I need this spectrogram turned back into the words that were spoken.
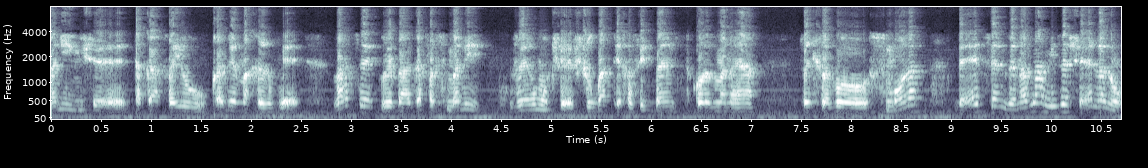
הימני מי שתקף היו קגלמאכר וואצק, ובאגף השמאלי ורמוט ששובץ יחסית באמצע כל הזמן היה צריך לבוא שמאלה. בעצם זה נבע מזה שאין לנו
